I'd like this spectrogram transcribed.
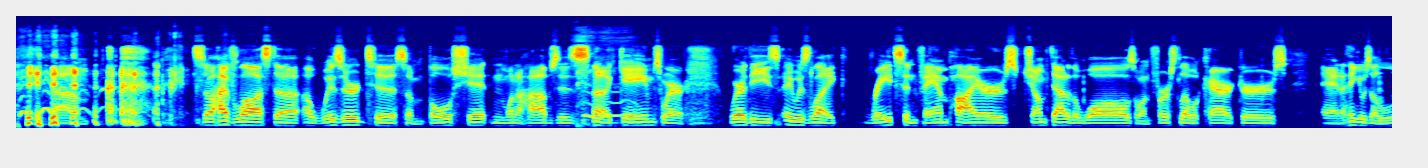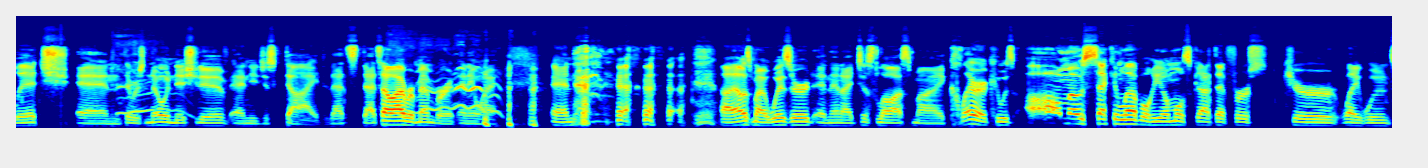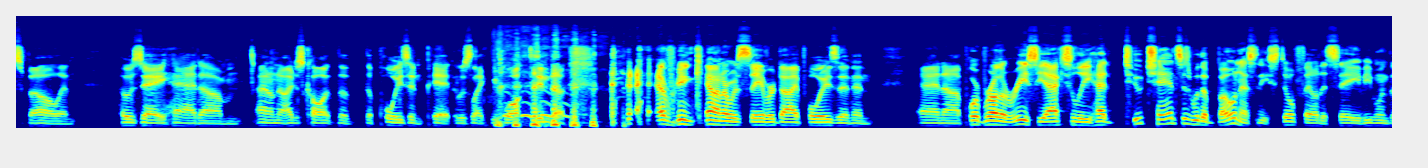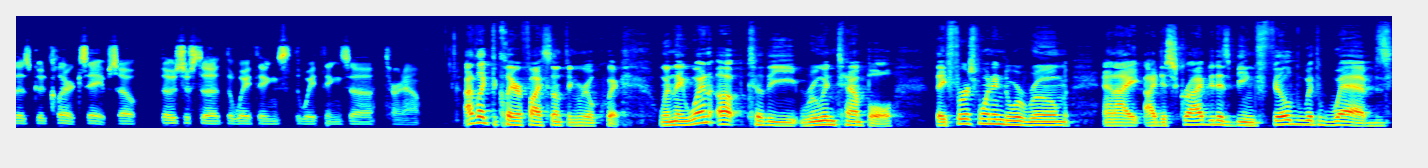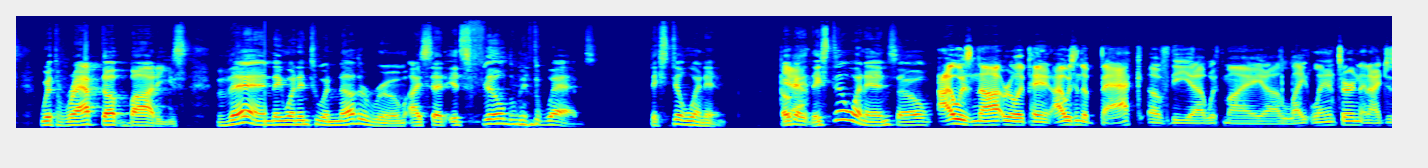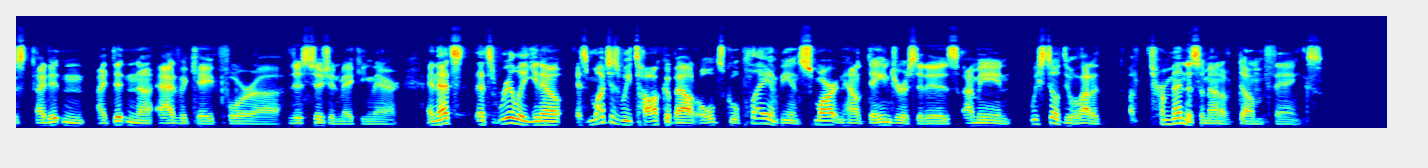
Um, so I've lost a, a, wizard to some bullshit in one of Hobbs's uh, games where where these it was like wraiths and vampires jumped out of the walls on first level characters and I think it was a lich, and there was no initiative, and you just died. That's that's how I remember it anyway. and uh, that was my wizard, and then I just lost my cleric, who was almost second level. He almost got that first cure light wound spell, and Jose had um I don't know, I just call it the the poison pit. It was like we walked into every encounter was save or die poison, and and uh, poor brother Reese, he actually had two chances with a bonus, and he still failed to save, even with those good cleric saves. So those just the the way things the way things uh, turn out. I'd like to clarify something real quick. When they went up to the ruined temple, they first went into a room, and I I described it as being filled with webs with wrapped up bodies. Then they went into another room. I said it's filled with webs. They still went in. Okay, yeah. they still went in. So I was not really paying. I was in the back of the uh, with my uh, light lantern, and I just I didn't I didn't uh, advocate for uh, the decision making there. And that's that's really you know as much as we talk about old school play and being smart and how dangerous it is. I mean, we still do a lot of a tremendous amount of dumb things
